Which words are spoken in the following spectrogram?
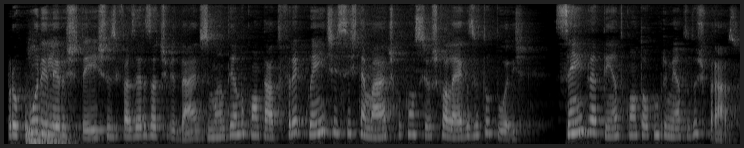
Procure ler os textos e fazer as atividades mantendo contato frequente e sistemático com seus colegas e tutores, sempre atento quanto ao cumprimento dos prazos.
